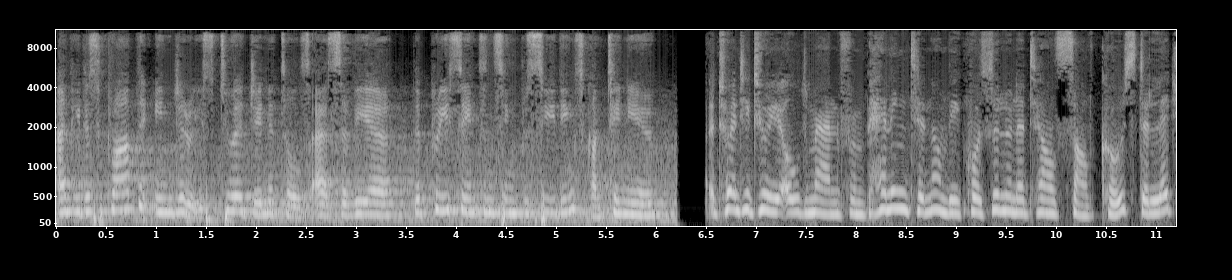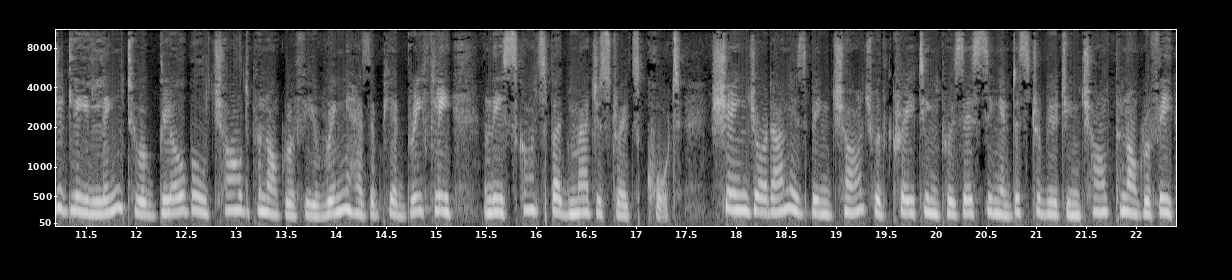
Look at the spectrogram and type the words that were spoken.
and he described the injuries to her genitals as severe. The pre-sentencing proceedings continue. A 22-year-old man from Pennington on the KwaZulu-Natal south coast, allegedly linked to a global child pornography ring, has appeared briefly in the Scottburgh Magistrates Court. Shane Jordan is being charged with creating, possessing and distributing child pornography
